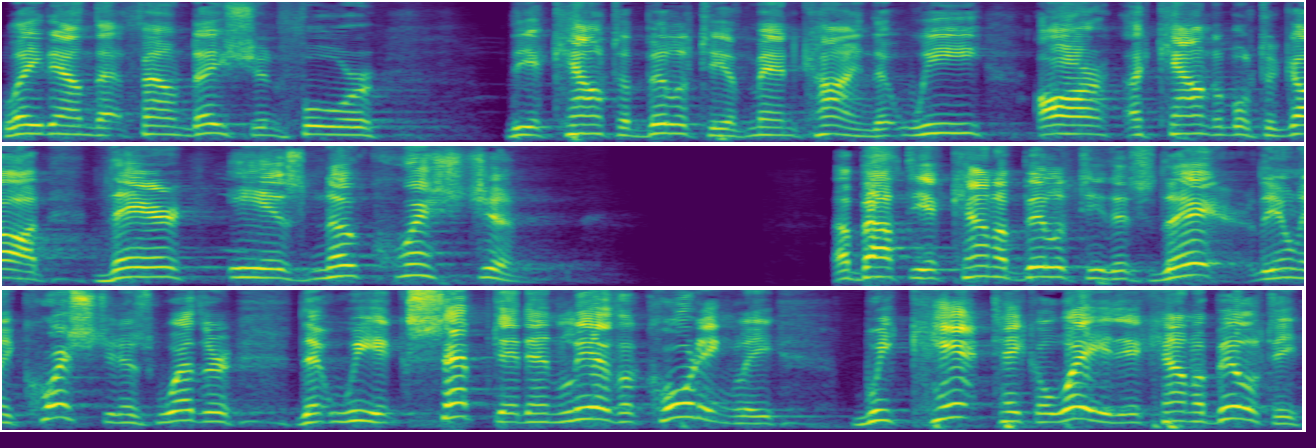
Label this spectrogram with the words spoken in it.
lay down that foundation for the accountability of mankind, that we are accountable to God. There is no question about the accountability that's there. The only question is whether that we accept it and live accordingly. We can't take away the accountability.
